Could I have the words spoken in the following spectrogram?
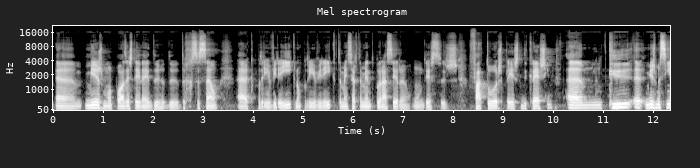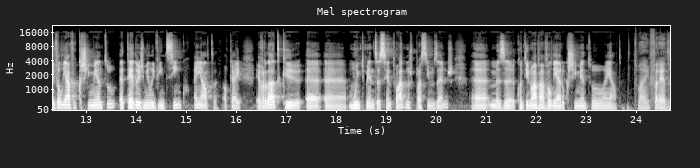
uh, mesmo após esta ideia de, de, de recessão, uh, que poderia vir aí, que não poderia vir aí, que também certamente poderá ser um desses fatores para este decréscimo, um, que uh, mesmo assim avaliava o crescimento até 2025 em alta, ok? É verdade que muito menos acentuado nos próximos anos, mas continuava a avaliar o crescimento em alta. Muito bem, Fred.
